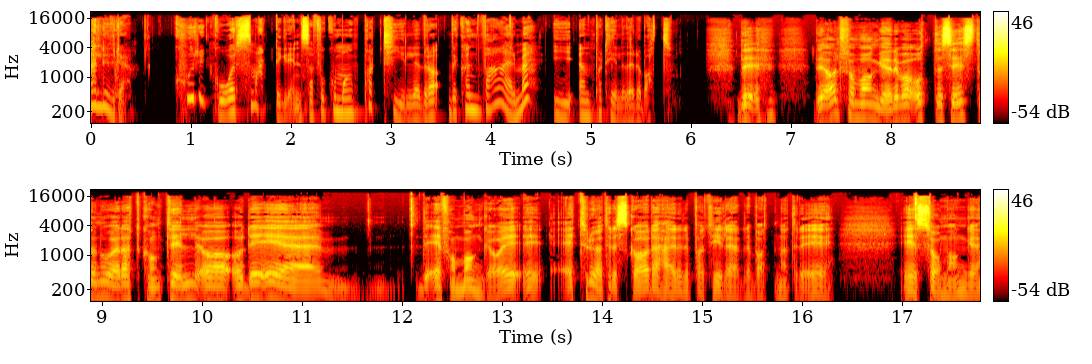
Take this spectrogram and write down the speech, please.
Jeg lurer, hvor går smertegrensa for hvor mange partiledere det kan være med i en partilederdebatt? Det, det er altfor mange. Det var åtte sist, og nå har rett kommet til. Og, og det, er, det er for mange. Og jeg, jeg, jeg, tror at det skader hele partilederdebatten at det er, er så mange.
